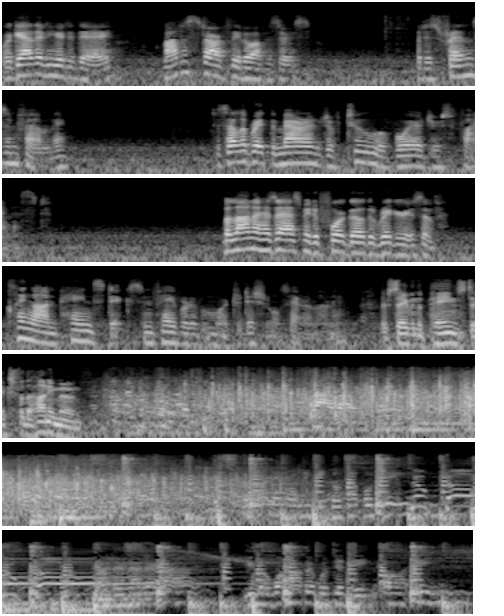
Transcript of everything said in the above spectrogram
We're gathered here today, not as Starfleet officers, but as friends and family, to celebrate the marriage of two of Voyager's finest. B'Elanna has asked me to forego the rigors of Klingon pain sticks in favor of a more traditional ceremony. They're saving the pain sticks for the honeymoon. Bravo with the D-R-E.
